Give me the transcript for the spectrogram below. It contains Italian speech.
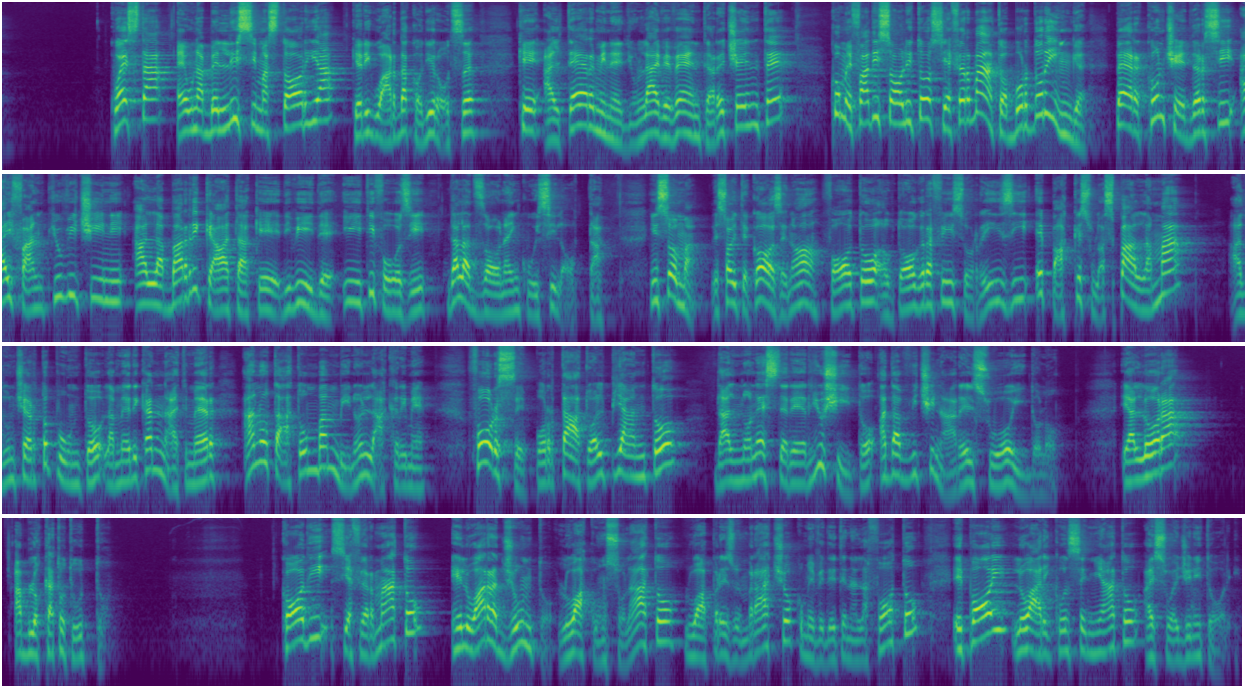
Questa è una bellissima storia che riguarda Cody Rhodes che al termine di un live event recente, come fa di solito, si è fermato a bordo ring per concedersi ai fan più vicini alla barricata che divide i tifosi dalla zona in cui si lotta. Insomma, le solite cose, no? Foto, autografi, sorrisi e pacche sulla spalla, ma ad un certo punto l'American Nightmare ha notato un bambino in lacrime, forse portato al pianto dal non essere riuscito ad avvicinare il suo idolo. E allora ha bloccato tutto. Cody si è fermato e lo ha raggiunto, lo ha consolato, lo ha preso in braccio, come vedete nella foto, e poi lo ha riconsegnato ai suoi genitori.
